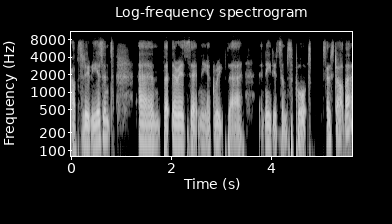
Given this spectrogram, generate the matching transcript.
absolutely isn't, um, but there is certainly a group there that needed some support. So start there.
